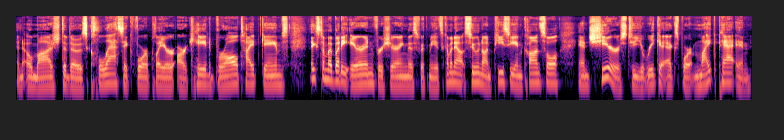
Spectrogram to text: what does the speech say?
an homage to those classic four player arcade brawl type games. Thanks to my buddy Aaron for sharing this with me. It's coming out soon on PC and console, and cheers to Eureka export Mike Patton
